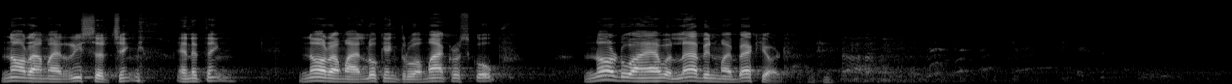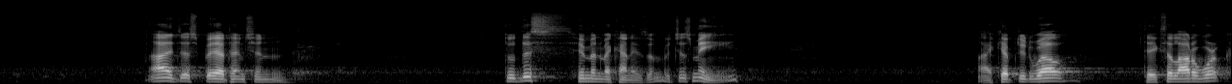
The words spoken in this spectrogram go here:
nor am I researching anything, nor am I looking through a microscope, nor do I have a lab in my backyard. I just pay attention to this human mechanism, which is me. I kept it well, takes a lot of work,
